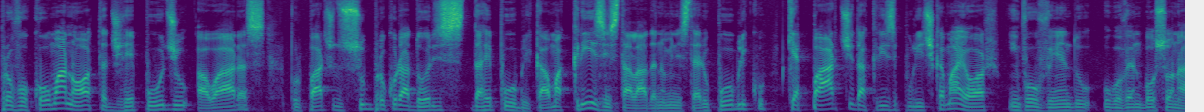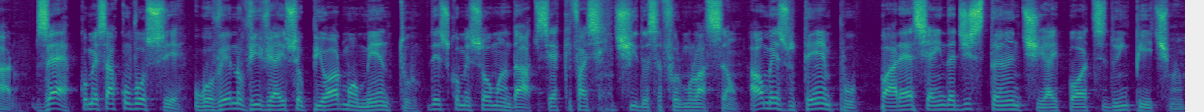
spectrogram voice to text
provocou uma nota de repúdio ao Aras por parte dos subprocuradores da República. Há uma crise instalada no Ministério Público, que é parte da crise política maior envolvendo o governo Bolsonaro. Zé, começar com você. O governo vive aí seu pior momento desde que começou o mandato, se é que faz sentido essa formulação. Ao mesmo tempo, parece ainda distante a hipótese do impeachment.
